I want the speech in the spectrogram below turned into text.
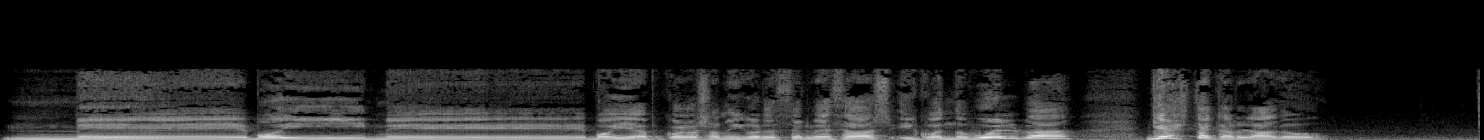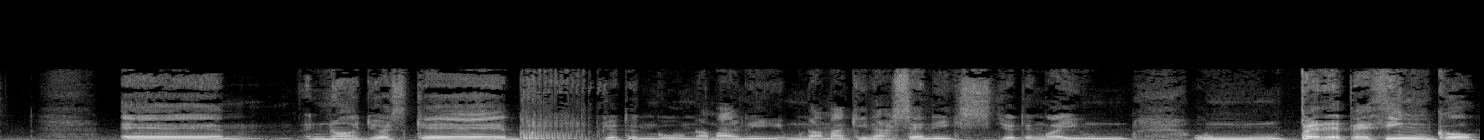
me voy, me voy a, con los amigos de cervezas y cuando vuelva ya está cargado. Eh, no, yo es que yo tengo una, una máquina Xenix, yo tengo ahí un, un PDP-5,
